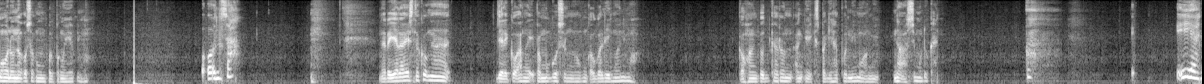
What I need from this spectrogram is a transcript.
Mohonong ako sa kong pagpanguyap mo. Unsa? Narealize na ko nga dili ko ang ipamugos ang akong kaugalingon nimo. Kauhangtod karon ang ex paghihapon nimo ang naa si mudukan. Iyan.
